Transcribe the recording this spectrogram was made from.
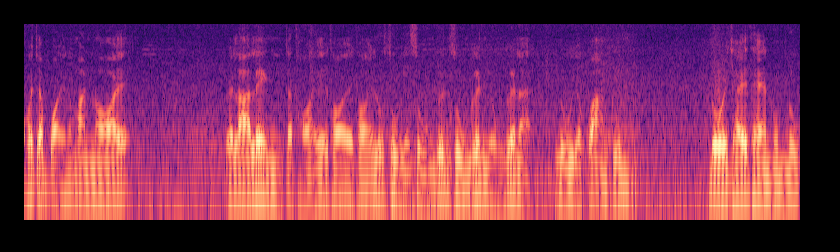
เขาจะปล่อยน้ำมันน้อย เวลาเร่งจะถอยถอยถอยลูกสูบจะสูงขึ้นสูงขึ้นสูงขึ้นอะรูจะกว้างขึ้น โดยใช้แทนนมหนู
